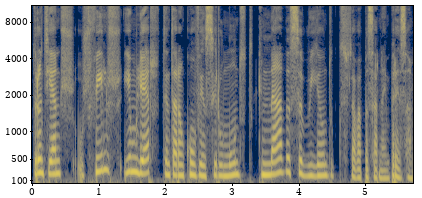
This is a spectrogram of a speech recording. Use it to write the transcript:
Durante anos, os filhos e a mulher tentaram convencer o mundo de que nada sabiam do que se estava a passar na empresa.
